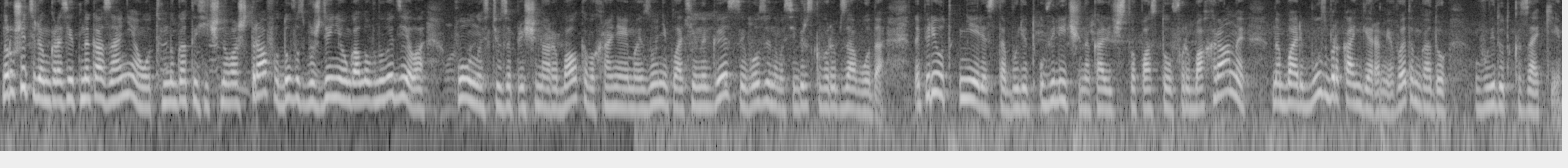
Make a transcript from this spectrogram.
Нарушителям грозит наказание от многотысячного штрафа до возбуждения уголовного дела. Полностью запрещена рыбалка в охраняемой зоне плотины ГЭС и возле Новосибирского рыбзавода. На период нереста будет увеличено количество постов рыбоохраны. На борьбу с браконьерами в этом году выйдут казаки.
